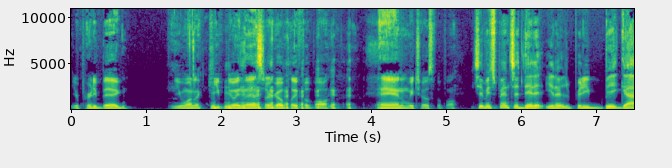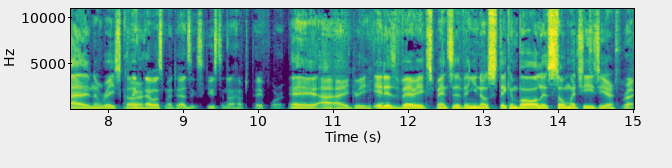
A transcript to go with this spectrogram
You're pretty big. You want to keep doing this or go play football? And we chose football. Jimmy Spencer did it. You know, he's a pretty big guy in a race car. I think that was my dad's excuse to not have to pay for it. Hey, I, I agree. it is very expensive, and you know, stick and ball is so much easier. Right.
